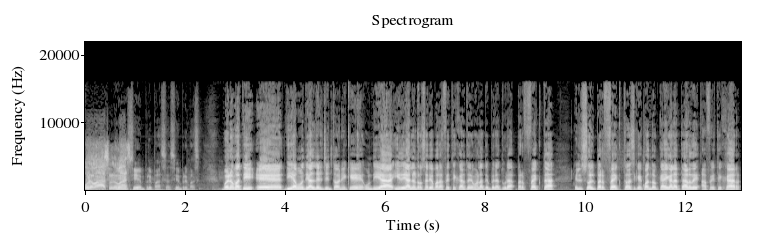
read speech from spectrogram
Uno más, uno más. Siempre pasa, siempre pasa. Bueno, Mati, eh, Día Mundial del Gin Tonic, ¿eh? un día ideal en Rosario para festejar. Tenemos la temperatura perfecta, el sol perfecto, así que cuando caiga la tarde a festejar,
